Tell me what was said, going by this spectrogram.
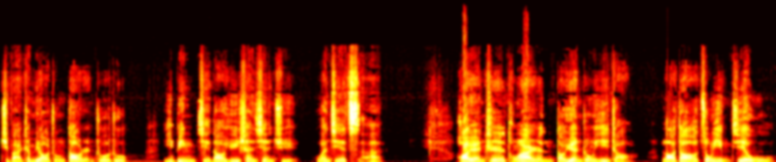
去把这庙中道人捉住，一并解到玉山县去，完结此案。”华远志同二人到院中一找。老道踪影皆无，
